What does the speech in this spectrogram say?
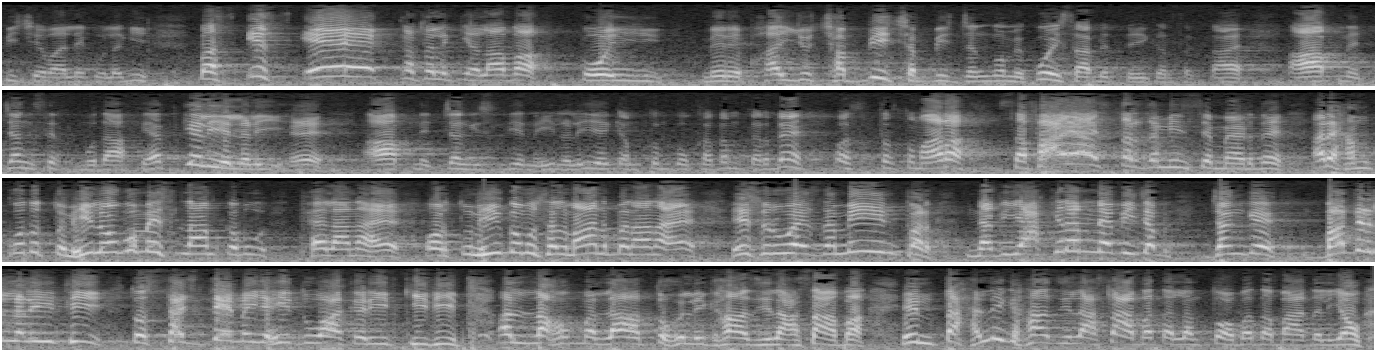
پیچھے والے کو لگی۔ بس اس ایک قتل کے علاوہ کوئی میرے بھائی جو چھبیس چھبیس جنگوں میں کوئی ثابت نہیں کر سکتا ہے۔ آپ نے جنگ صرف مدافعت کے لیے لڑی ہے۔ آپ نے جنگ اس لیے نہیں لڑی ہے کہ ہم تم کو ختم کر دیں اور تمہارا صفایا اس زمین سے میٹ دیں۔ ارے، ہم کو تو تمہیں لوگوں میں اسلام قبول پھیلانا ہے اور تمہیں کو مسلمان بنانا ہے۔ اس روئے زمین پر نبی اکرم نے بھی جب جنگ بدر لڑی تھی تو سجدے میں یہی دعا کری کی تھی اللہ لا تهلك هذه العصابه ان تهلك هذه العصابه لن تعبد بعد اليوم.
